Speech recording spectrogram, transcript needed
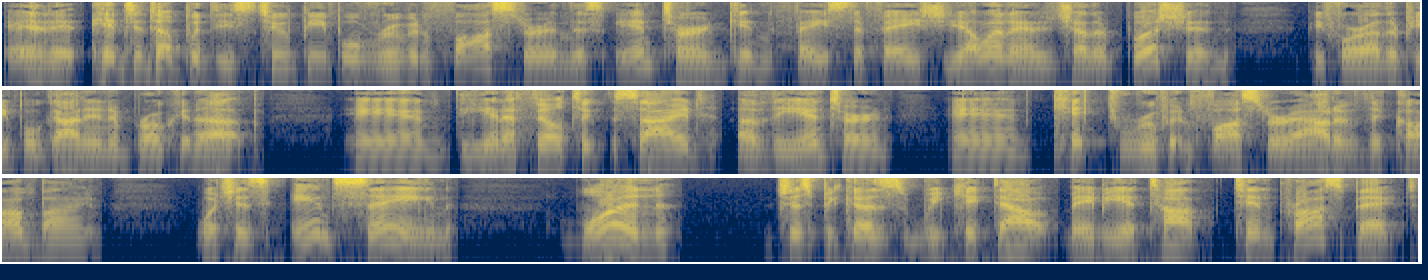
And it ended up with these two people, Reuben Foster and this intern, getting face to face, yelling at each other, pushing before other people got in and broke it up. And the NFL took the side of the intern and kicked Reuben Foster out of the combine, which is insane. One, just because we kicked out maybe a top 10 prospect,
